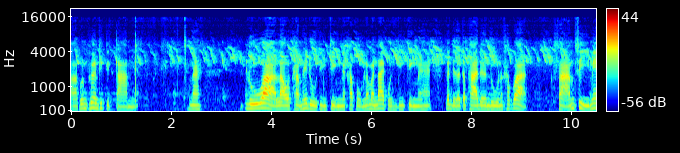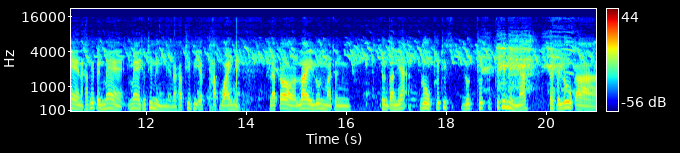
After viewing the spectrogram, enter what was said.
อ่าเพื่อนๆที่ติดตามเนี่ยนะรู้ว่าเราทำให้ดูจริง ๆ นะครับ ผมแล้วมันได้ผลจริง ๆ นะฮะแล้วเดี๋ยวเราจะพาเดินดูนะครับว่าสามสี่แม่นะครับที่เป็นแม่แม่ชุดที่หนึ่งเนี่ยนะครับที่พีเอฟทับไว้เนี่ย แล้วก็ไล่รุ่นมาจนจนตอนเนี้ยลูกชุดที่ชุดชุดชุดที่หนึ่งนะ แต่เป็นลูกอ่า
